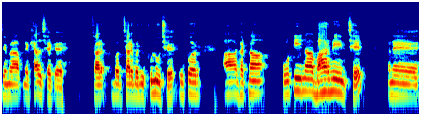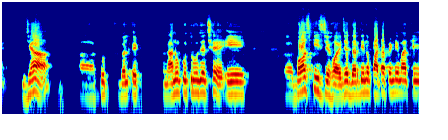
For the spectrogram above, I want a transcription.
જેમાં આપને ખ્યાલ છે કે ચાર ચારે બાજુ ખુલ્લું છે, ઉપર આ ઘટના ઓટીના બહારની છે અને જ્યાં એક નાનું કૂતરું જે છે એ ગોઝ પીસ જે હોય, જે દર્દીનું પાટાપિંડીમાંથી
